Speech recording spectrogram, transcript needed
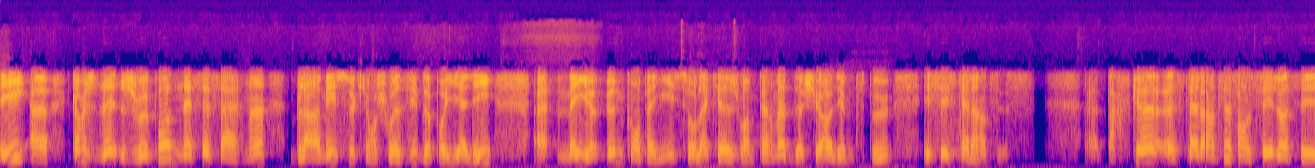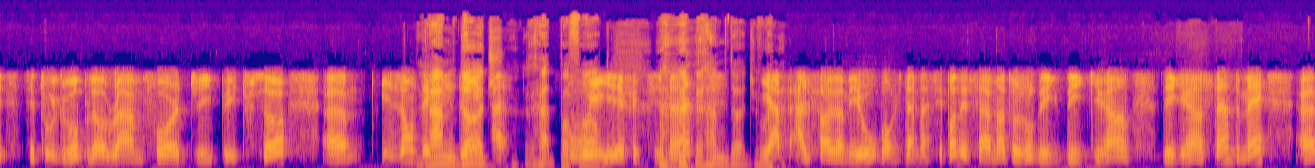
Et euh, comme je disais, je veux pas nécessairement blâmer ceux qui ont choisi de ne pas y aller, euh, mais il y a une compagnie sur laquelle je vais me permettre de chialer un petit peu, et c'est Stellantis. Euh, Parce que Stellantis, on le sait, là, c'est, c'est tout le groupe, là, Ram, Ford, Jeep et tout ça. Ils ont décidé... Ram Dodge. à- pas fort. Oui, effectivement. Ram Dodge, oui. Alfa Romeo, bon évidemment, c'est pas nécessairement toujours des, des grands des grands stands, mais euh,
